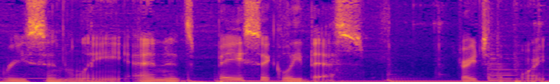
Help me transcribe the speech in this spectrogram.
recently, and it's basically this straight to the point.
